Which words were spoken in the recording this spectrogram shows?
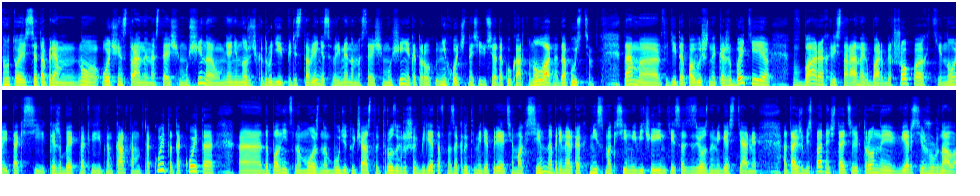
Ну, то есть это прям, ну, очень странный настоящий мужчина. У меня немножечко другие представления о современном настоящем мужчине, который не хочет носить у себя такую карту. Ну, ладно, допустим. Там э, какие-то повышенные кэшбэки в барах, ресторанах, барбершопах, кино и такси. Кэшбэк по кредитным картам такой-то, такой-то. Э, дополнительно можно будет участвовать в розыгрышах билетов на закрытые мероприятия Максим, например, как Мисс Максим и вечеринки со звездными гостями, а также бесплатно читать электронные версии журнала.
